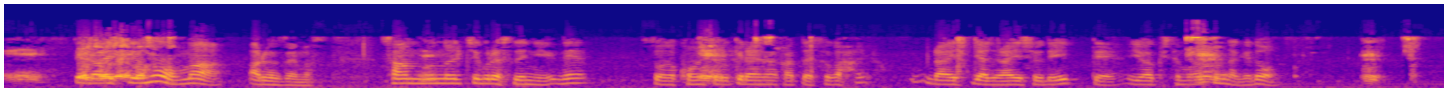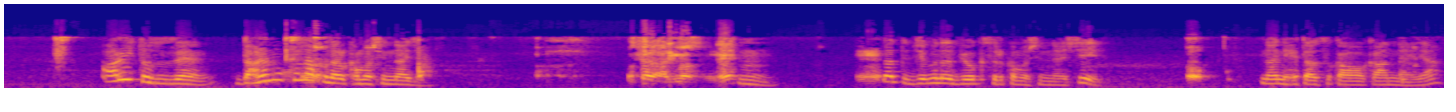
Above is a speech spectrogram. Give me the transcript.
うん。で、来週も、まあ、ありがとうございます。3分の1ぐらいすでにね、その今週受けられなかった人が、はい来じゃあ来週で行って予約してもらってるんだけど、うん。ある日突然、誰も来なくなるかもしれないじゃん。それはありますよね。うん。うん。だって自分で病気するかもしれないし、そう。何下手打つかわかんないじゃん。うん。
